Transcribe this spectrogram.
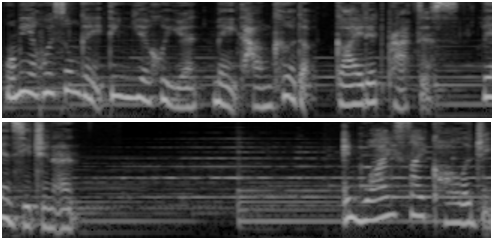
我们也会送给订阅会员每堂课的 guided practice 练习指南。And why psychology,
